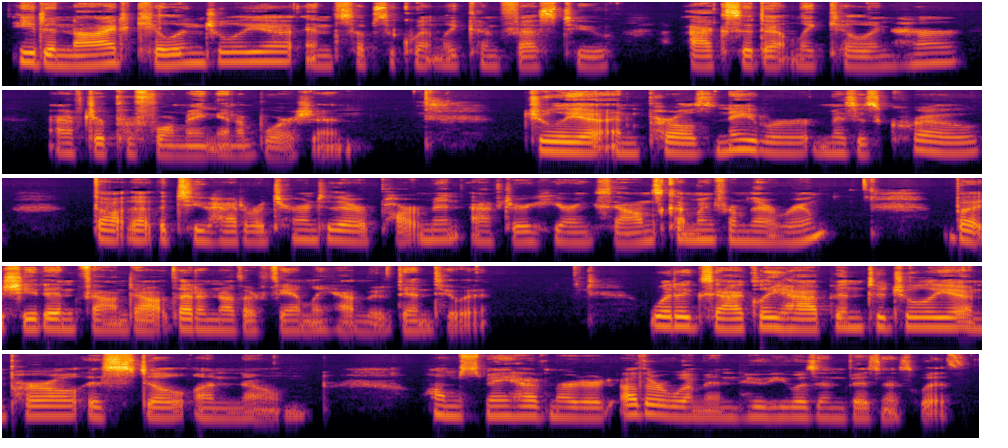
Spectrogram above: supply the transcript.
He denied killing Julia and subsequently confessed to accidentally killing her after performing an abortion. Julia and Pearl's neighbor, Mrs. Crow, thought that the two had returned to their apartment after hearing sounds coming from their room, but she then found out that another family had moved into it. What exactly happened to Julia and Pearl is still unknown. Holmes may have murdered other women who he was in business with.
